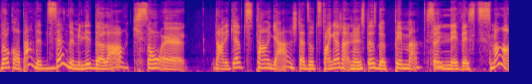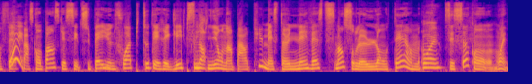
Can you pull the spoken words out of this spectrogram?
Donc, on parle de dizaines de milliers de dollars qui sont euh, dans lesquels tu t'engages, c'est-à-dire tu t'engages à une espèce de paiement. C'est un investissement en fait, parce qu'on pense que c'est tu payes une fois puis tout est réglé puis c'est fini, on n'en parle plus, mais c'est un investissement sur le long terme. Ouais. C'est ça qu'on, ouais.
